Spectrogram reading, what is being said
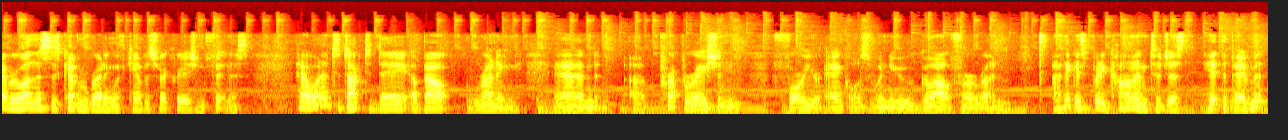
everyone, this is Kevin Bredding with Campus Recreation Fitness. Hey, I wanted to talk today about running and uh, preparation for your ankles when you go out for a run. I think it's pretty common to just hit the pavement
